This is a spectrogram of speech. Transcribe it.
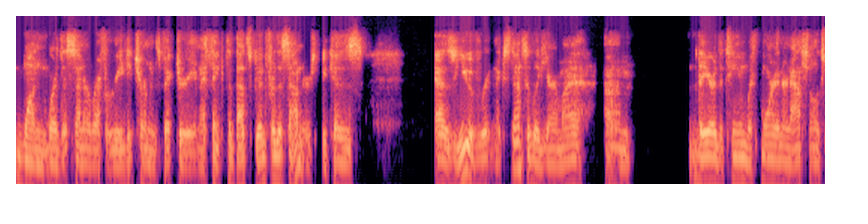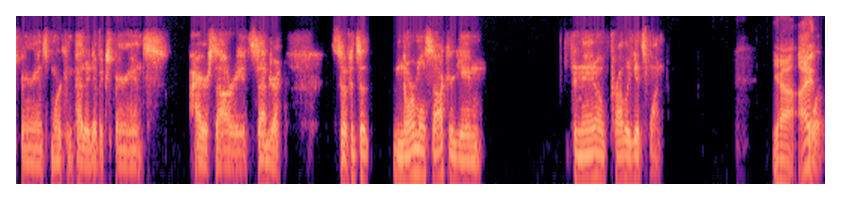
one where the center referee determines victory. And I think that that's good for the Sounders because, as you have written extensively, Jeremiah, um, they are the team with more international experience, more competitive experience, higher salary, etc. So if it's a normal soccer game, Dinenno probably gets one. Yeah, sure.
